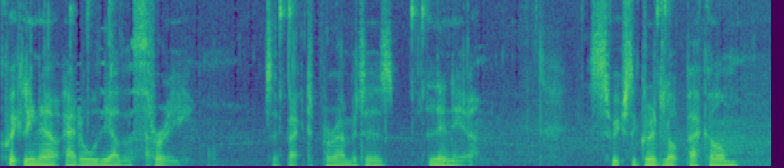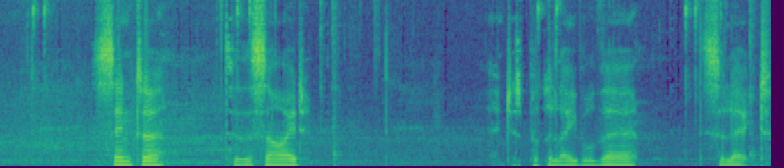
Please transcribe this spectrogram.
quickly now add all the other three. So back to parameters, linear. Switch the grid lock back on center to the side and just put the label there select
